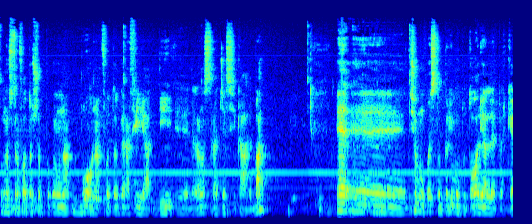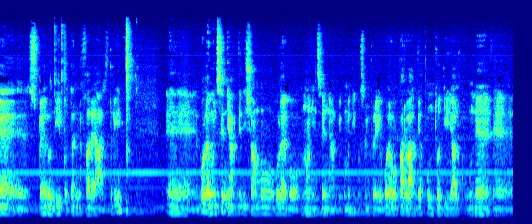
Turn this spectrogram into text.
il nostro Photoshop con una buona fotografia di, eh, della nostra Jessica Alba e eh, diciamo questo primo tutorial perché eh, spero di poterne fare altri eh, volevo insegnarvi, diciamo, volevo non insegnarvi come dico sempre io, volevo parlarvi appunto di alcune eh,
